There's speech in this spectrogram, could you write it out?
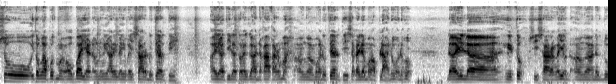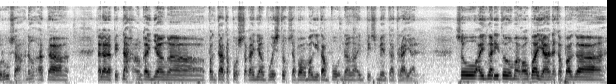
So ito nga po mga kabayan ang nangyari ngayon kay Sara Duterte ay ah, tila talaga nakakarma ang ah, mga Duterte sa kanilang mga plano ano ho. Dahil ah, ito si Sara ngayon ang ah, nagdurusa ano at ah, nalalapit na ang kanyang ah, pagtatapos sa kanyang pwesto sa pamamagitan po ng ah, impeachment at trial. So, ayun nga dito mga kaubayan, kapag ah,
